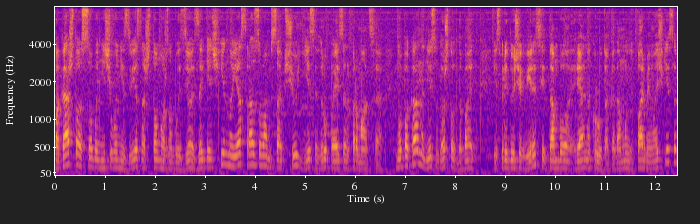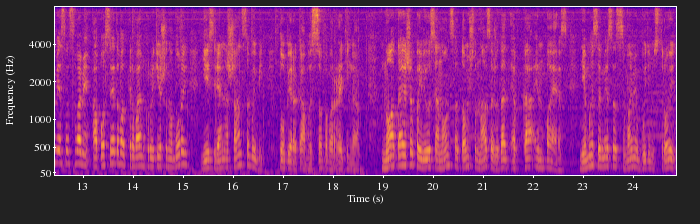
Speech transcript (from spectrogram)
Пока что особо ничего не известно, что можно будет сделать за эти очки, но я сразу вам сообщу, если вдруг появится информация. Но пока надеюсь на то, что добавят из предыдущих версий, там было реально круто, когда мы фармим очки совместно с вами, а после этого открываем крутейшие наборы, где есть реально шансы выбить топ игрока высокого рейтинга. Ну а также появился анонс о том, что нас ожидает FK Empires, где мы совместно с вами будем строить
